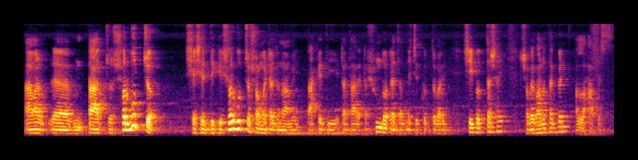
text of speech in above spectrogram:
আমার তার সর্বোচ্চ শেষের দিকে সর্বোচ্চ সময়টা যেন আমি তাকে দিয়ে এটা তার একটা সুন্দর রেজাল্ট নিশ্চিত করতে পারি। সেই প্রত্যাশায় সবাই ভালো থাকবেন। আল্লাহ হাফেজ।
